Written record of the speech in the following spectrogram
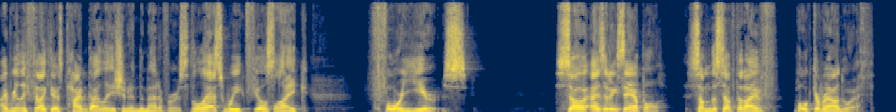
I really feel like there's time dilation in the metaverse. The last week feels like four years. So, as an example, some of the stuff that I've poked around with.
